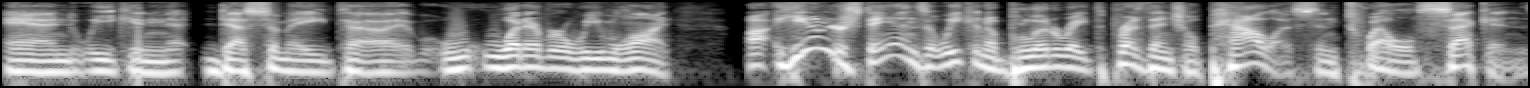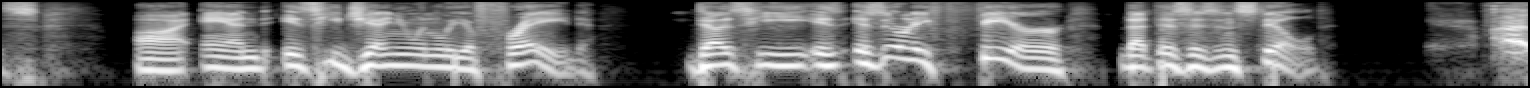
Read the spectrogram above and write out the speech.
and we can decimate uh, whatever we want. Uh, he understands that we can obliterate the presidential palace in 12 seconds. Uh, and is he genuinely afraid? Does he is is there any fear that this is instilled? Uh,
